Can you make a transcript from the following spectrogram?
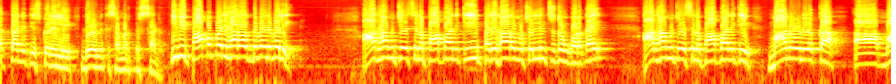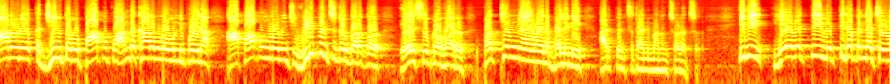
రక్తాన్ని తీసుకొని వెళ్ళి దేవునికి సమర్పిస్తాడు. ఇది పాప పరిహారార్థమైన బలి. ఆదాము చేసిన పాపానికి పరిహారము చెల్లించటం కొరకై ఆదాము చేసిన పాపానికి మానవుని యొక్క మానవుని యొక్క జీవితము పాపపు అంధకారంలో ఉండిపోయిన ఆ పాపంలో నుంచి విడిపించటం కొరకు యేసు ప్రభువారు ప్రత్యామ్నాయమైన బలిని అర్పించటాన్ని మనం చూడొచ్చు. ఇది ఏ వ్యక్తి వ్యక్తిగతంగా చేయవ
